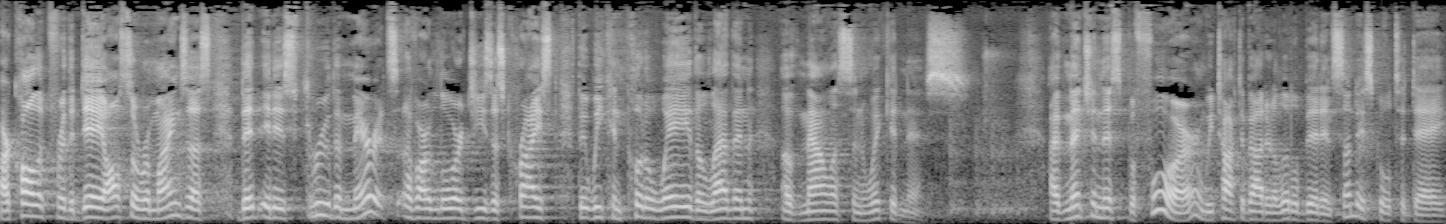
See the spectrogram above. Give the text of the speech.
Our collect for the day also reminds us that it is through the merits of our Lord Jesus Christ that we can put away the leaven of malice and wickedness. I've mentioned this before, and we talked about it a little bit in Sunday school today,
